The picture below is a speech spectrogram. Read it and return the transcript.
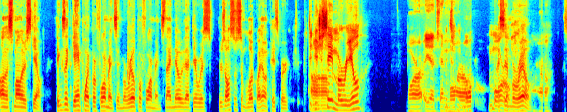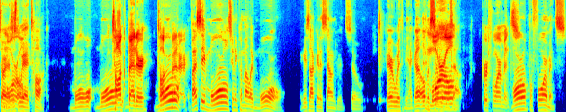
on a smaller scale things like game point performance and Moril performance and i know that there was there's also some local i know in pittsburgh Did you just say Um, Mariel? more yeah, it's it's immoral. moral. i said Moral. moril Moral. sorry that's just the way i talk moral moral Talk better. Talk moral better. if i say moral it's going to come out like moral like it's not going to sound good so bear with me i got all the Moral. out Performance. moral performance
